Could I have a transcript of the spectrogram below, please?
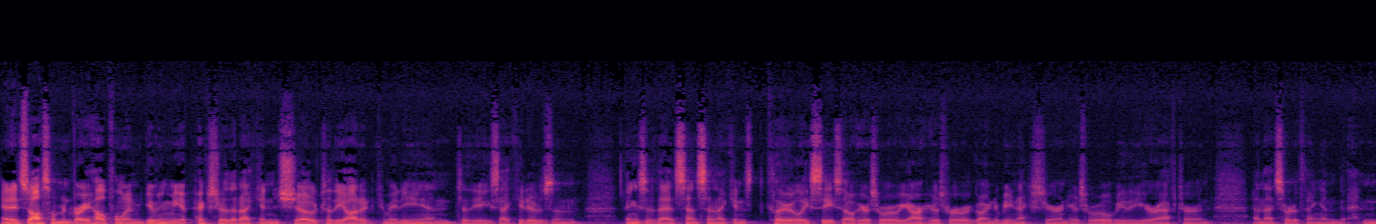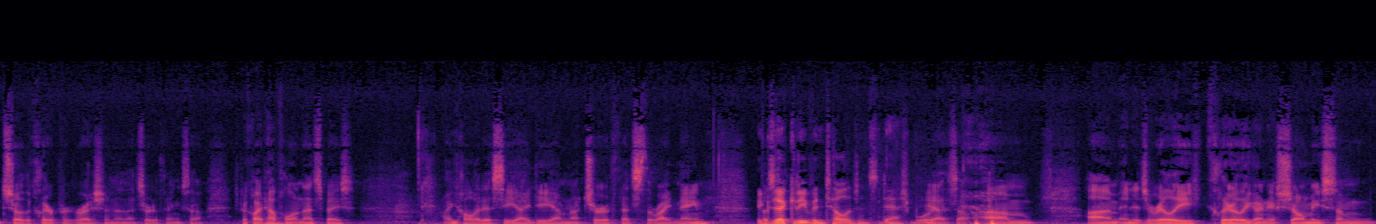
and it's also been very helpful in giving me a picture that I can show to the audit committee and to the executives and things of that sense, and I can clearly see. So here's where we are, here's where we're going to be next year, and here's where we'll be the year after, and and that sort of thing, and and show the clear progression and that sort of thing. So it's been quite helpful in that space. I call it SEID. I'm not sure if that's the right name. Executive Intelligence Dashboard. Yeah. So. Um, um, and it's really clearly going to show me some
